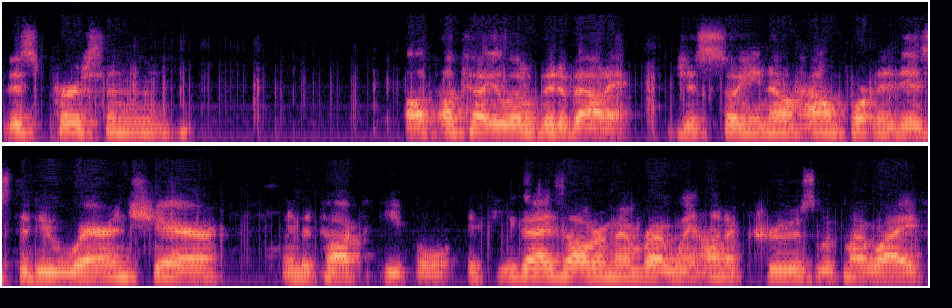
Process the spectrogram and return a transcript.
this person I'll, I'll tell you a little bit about it, just so you know how important it is to do wear and share and to talk to people. If you guys all remember, I went on a cruise with my wife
